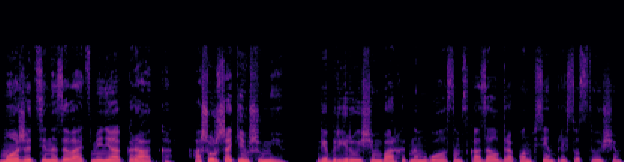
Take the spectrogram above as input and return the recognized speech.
«Можете называть меня кратко. Ашур Шаким Шуми!» Вибрирующим бархатным голосом сказал дракон всем присутствующим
